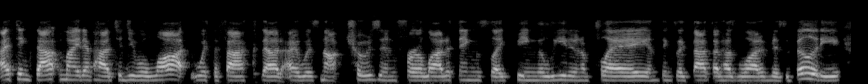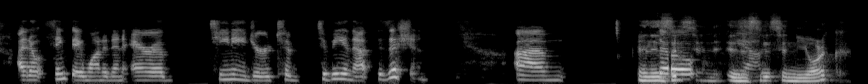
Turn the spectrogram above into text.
I think that might have had to do a lot with the fact that I was not chosen for a lot of things like being the lead in a play and things like that that has a lot of visibility. I don't think they wanted an Arab teenager to to be in that position. Um, and is so, this in, is yeah. this in New York?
